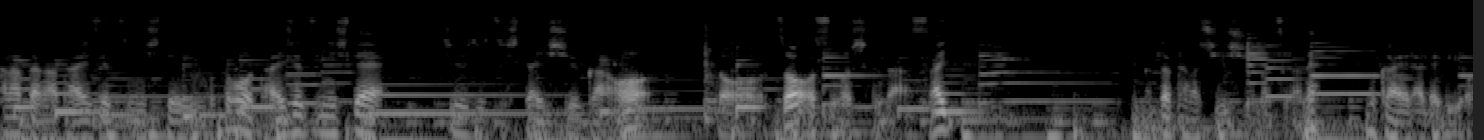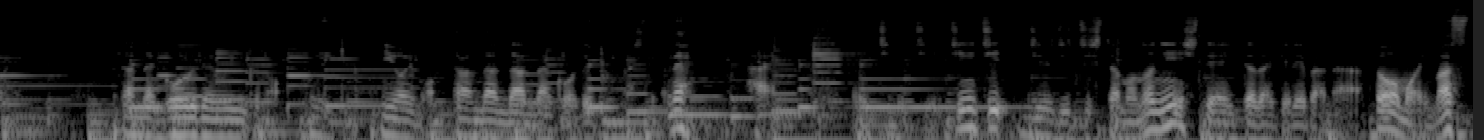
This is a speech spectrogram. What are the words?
あなたが大切にしていることを大切にして充実した1週間をどうぞお過ごしください。また楽しい週末がね、迎えられるように、だんだんゴールデンウィークの雰囲気の匂いもだんだんだんだんこう出てきましたよね。はい。一日一日充実したものにしていただければなと思います。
